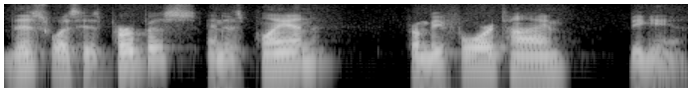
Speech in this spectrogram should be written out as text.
This was his purpose and his plan from before time began.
